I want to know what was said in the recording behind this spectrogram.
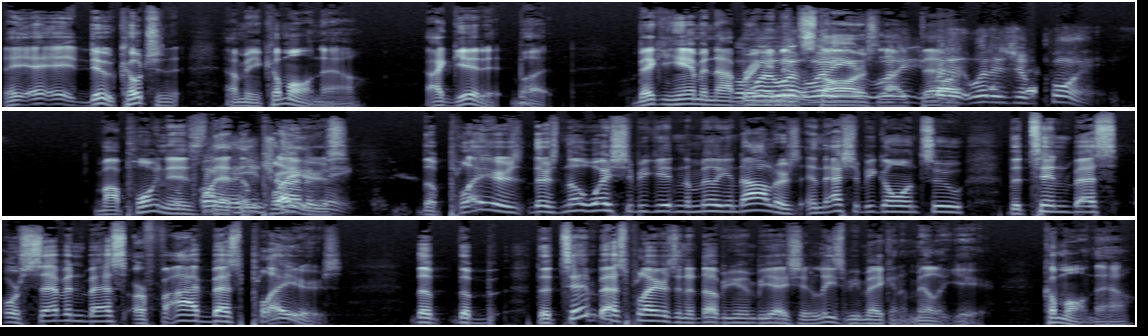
Hey, hey, hey, dude, coaching. I mean, come on now. I get it, but Becky Hammon not Well, bringing what- in do you- stars like you- that. what- what is your point? My point is point that the you trying to players, the players, there's no way should be getting a million dollars, and that should be going to the ten best or seven best or five best players. The the the ten best players in the WNBA should at least be making a mill a year. Come on now.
